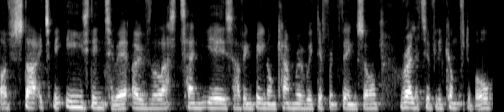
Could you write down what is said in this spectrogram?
I've started to be eased into it over the last 10 years, having been on camera with different things. So I'm relatively comfortable.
